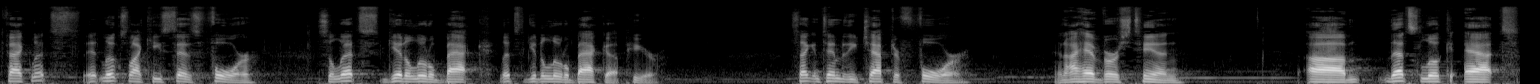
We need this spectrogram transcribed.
fact, let's, it looks like he says 4. So let's get a little back, let's get a little back up here. 2 Timothy chapter 4 and I have verse 10. Um, let's look at,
